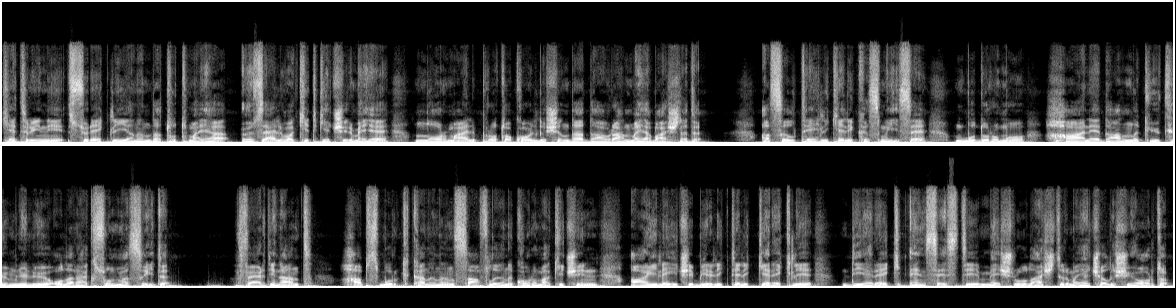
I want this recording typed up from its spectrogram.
Catherine'i sürekli yanında tutmaya, özel vakit geçirmeye, normal protokol dışında davranmaya başladı. Asıl tehlikeli kısmı ise bu durumu hanedanlık yükümlülüğü olarak sunmasıydı. Ferdinand, Habsburg kanının saflığını korumak için aile içi birliktelik gerekli diyerek ensesti meşrulaştırmaya çalışıyordu.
